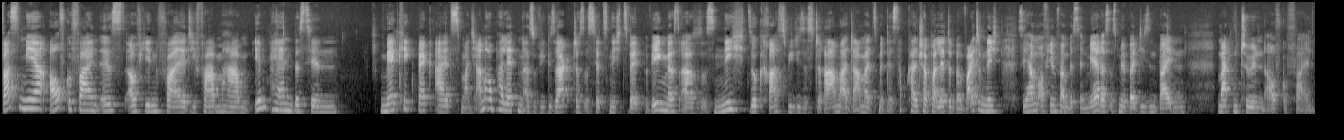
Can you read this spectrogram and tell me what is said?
Was mir aufgefallen ist, auf jeden Fall, die Farben haben im Pen ein bisschen mehr Kickback als manche andere Paletten. Also wie gesagt, das ist jetzt nichts Weltbewegendes. Also es ist nicht so krass wie dieses Drama damals mit der Subculture Palette, bei weitem nicht. Sie haben auf jeden Fall ein bisschen mehr. Das ist mir bei diesen beiden matten Tönen aufgefallen.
